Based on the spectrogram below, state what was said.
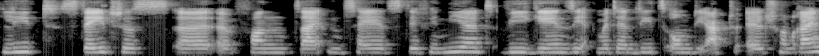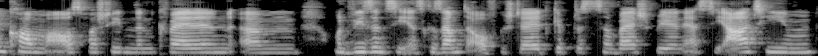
Lead-Stages äh, von Seiten Sales definiert? Wie gehen sie mit den Leads um, die aktuell schon reinkommen aus verschiedenen Quellen? Ähm, und wie sind sie insgesamt aufgestellt? Gibt es zum Beispiel ein SDR-Team?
